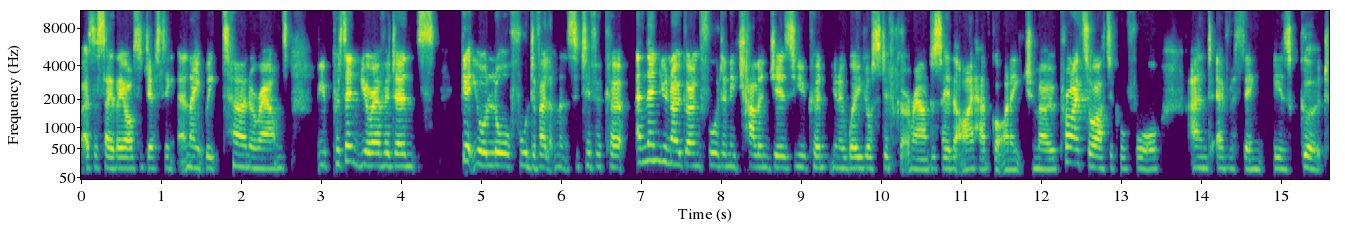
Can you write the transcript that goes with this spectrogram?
As I say, they are suggesting an eight week turnaround. You present your evidence get your lawful development certificate and then you know going forward any challenges you can you know wave your certificate around to say that i have got an hmo prior to article 4 and everything is good.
